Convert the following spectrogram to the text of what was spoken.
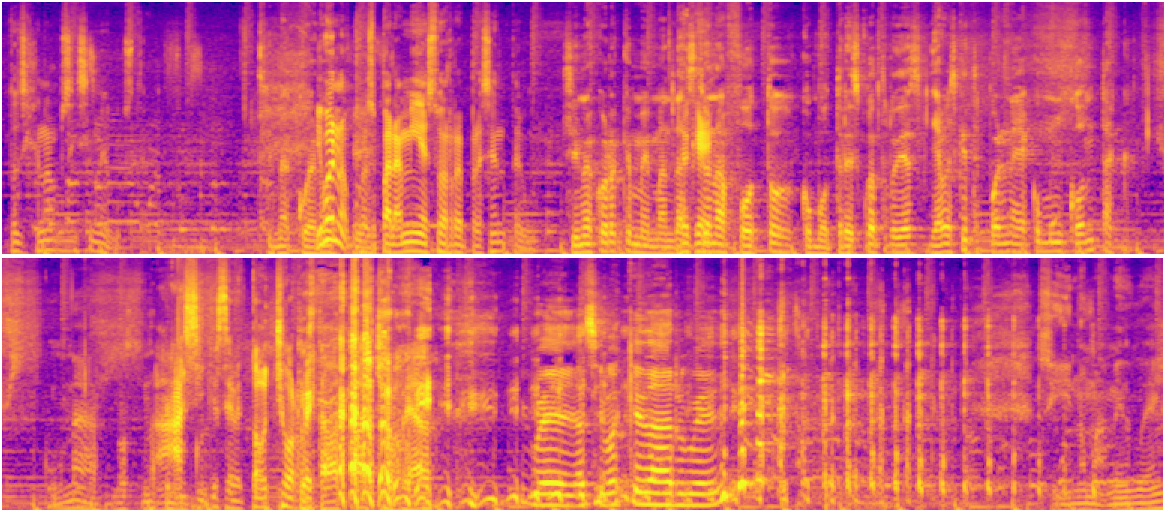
Entonces dije, no, pues sí, sí me gusta. Sí me acuerdo. Y bueno, que- pues para mí eso representa, güey. Sí me acuerdo que me mandaste una foto como 3, 4 días. Ya ves que te ponen allá como un contact. Una, no una Ah, sí que se ve todo que chorre. estaba toda chorreada. Güey, así va a quedar, güey. Sí, no mames, güey.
